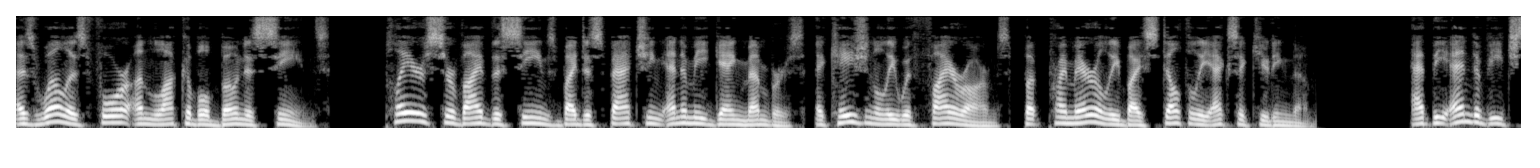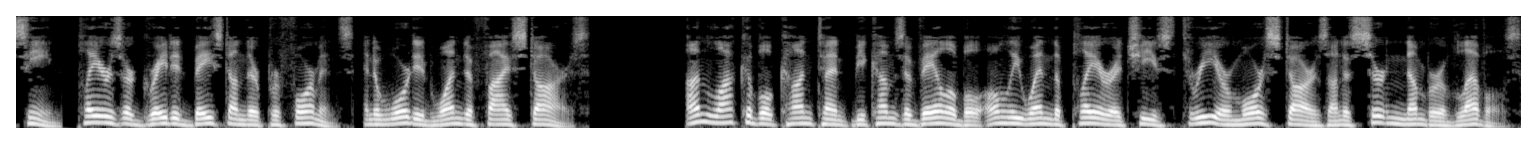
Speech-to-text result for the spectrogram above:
as well as four unlockable bonus scenes. Players survive the scenes by dispatching enemy gang members, occasionally with firearms, but primarily by stealthily executing them. At the end of each scene, players are graded based on their performance, and awarded 1 to 5 stars. Unlockable content becomes available only when the player achieves three or more stars on a certain number of levels.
